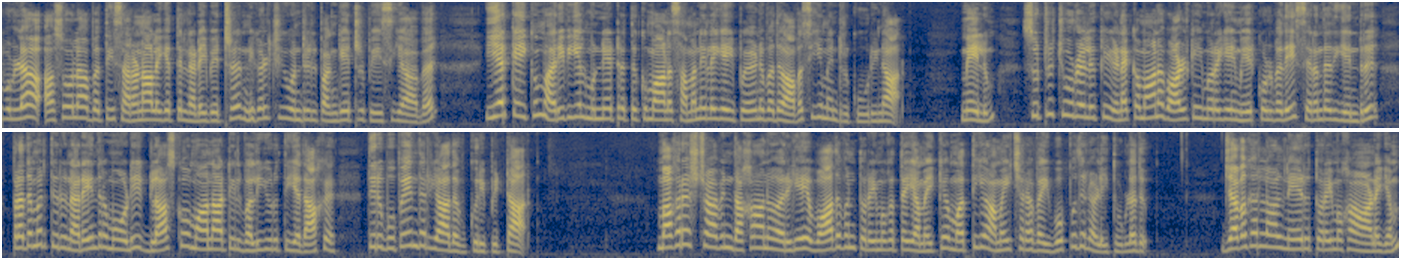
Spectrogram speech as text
உள்ள அசோலாபத்தி சரணாலயத்தில் நடைபெற்ற நிகழ்ச்சி ஒன்றில் பங்கேற்று பேசிய அவர் இயற்கைக்கும் அறிவியல் முன்னேற்றத்துக்குமான சமநிலையை பேணுவது அவசியம் என்று கூறினார். மேலும் சுற்றுச்சூழலுக்கு இணக்கமான வாழ்க்கை முறையை மேற்கொள்வதே சிறந்தது என்று பிரதமர் திரு நரேந்திர மோடி கிளாஸ்கோ மாநாட்டில் வலியுறுத்தியதாக திரு பூபேந்தர் யாதவ் குறிப்பிட்டார். மகாராஷ்டிராவின் தஹானு அருகே வாதவன் துறைமுகத்தை அமைக்க மத்திய அமைச்சரவை ஒப்புதல் அளித்துள்ளது. ஜவஹர்லால் நேரு துறைமுக ஆணையம்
